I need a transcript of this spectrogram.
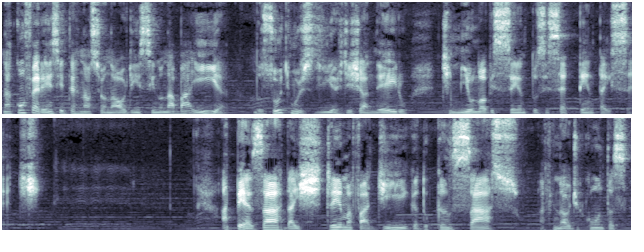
na Conferência Internacional de Ensino na Bahia, nos últimos dias de janeiro de 1977. Apesar da extrema fadiga, do cansaço, Afinal de contas,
